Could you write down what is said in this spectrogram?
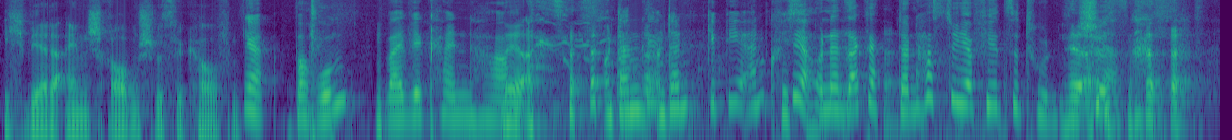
ich werde einen Schraubenschlüssel kaufen. Ja, warum? Weil wir keinen haben. Ja. Und dann, und dann gibt ihr ein Küsschen. Ja, und dann sagt er, dann hast du ja viel zu tun. Tschüss.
